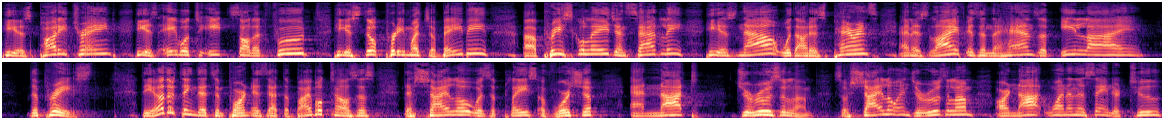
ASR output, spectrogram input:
He is potty trained. He is able to eat solid food. He is still pretty much a baby, uh, preschool age. And sadly, he is now without his parents and his life is in the hands of Eli the priest. The other thing that's important is that the Bible tells us that Shiloh was a place of worship and not Jerusalem. So Shiloh and Jerusalem are not one and the same. They're two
